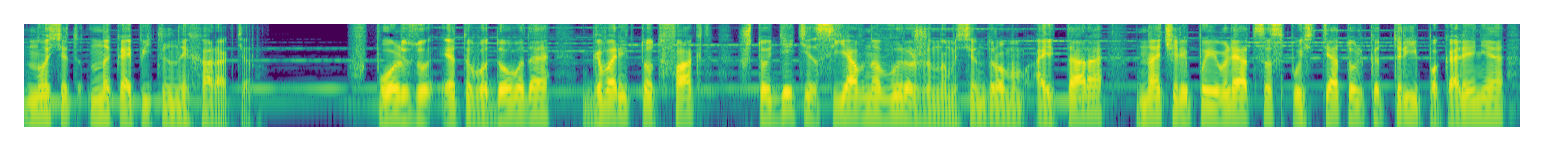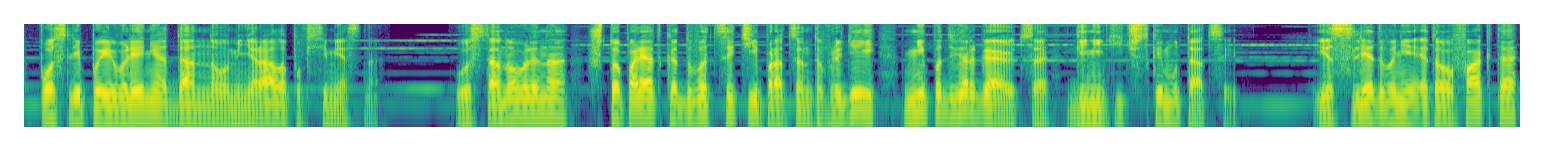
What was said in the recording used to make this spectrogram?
носит накопительный характер. В пользу этого довода говорит тот факт, что дети с явно выраженным синдромом Айтара начали появляться спустя только три поколения после появления данного минерала повсеместно. Установлено, что порядка 20% людей не подвергаются генетической мутации. Исследование этого факта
